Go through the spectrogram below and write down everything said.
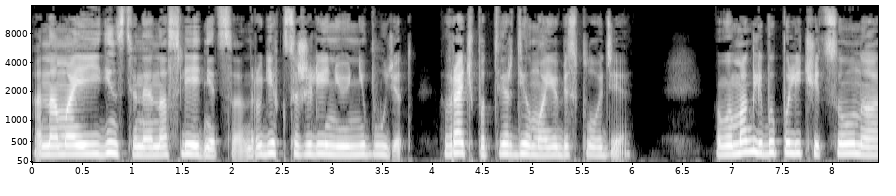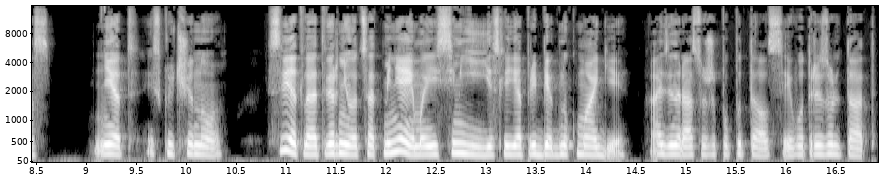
Она моя единственная наследница, других, к сожалению, не будет. Врач подтвердил мое бесплодие. Вы могли бы полечиться у нас. Нет, исключено. Светлый отвернется от меня и моей семьи, если я прибегну к магии. Один раз уже попытался, и вот результат.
